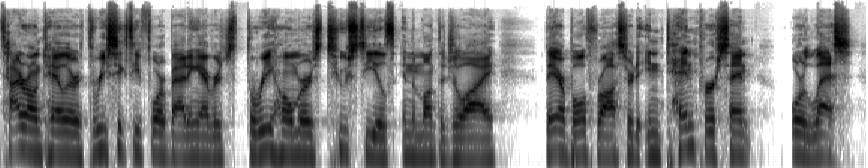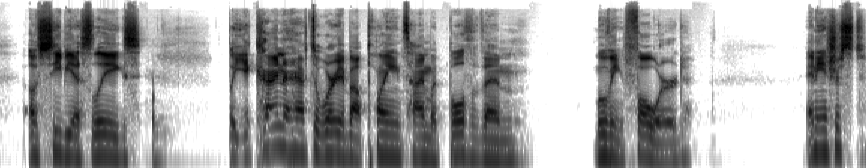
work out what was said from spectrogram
Tyrone Taylor, 364 batting average, three homers, two steals in the month of July. They are both rostered in 10% or less of CBS leagues, but you kind of have to worry about playing time with both of them moving forward. Any interest?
